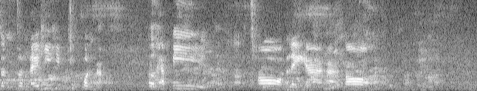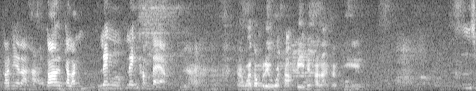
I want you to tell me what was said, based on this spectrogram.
จนจนได้ที่ที่ทุกคนแบบ เออแฮปปี้ชอบอะไรเงี้ยค่ะ ก็ ก็เนี่ยแหละค่ะ ก็กำลังเร่งเร่งทำแบบค่ะแต่ว่าต้องเร็วกว่าสามปีไหมคะหลังจากนี้ คือช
